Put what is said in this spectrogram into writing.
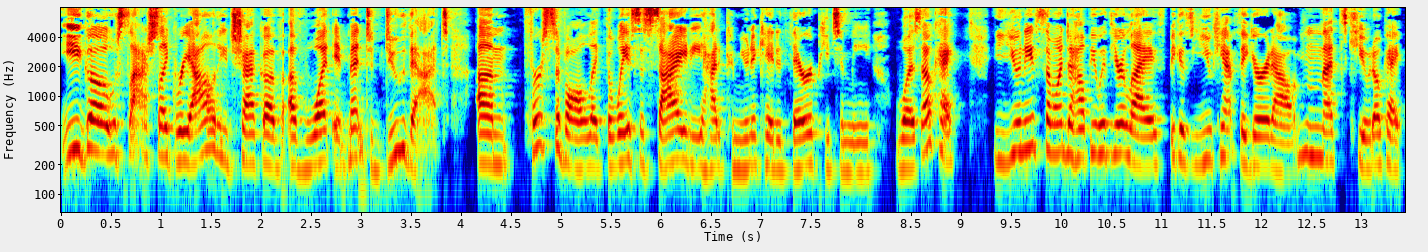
ego slash like reality check of of what it meant to do that. Um first of all like the way society had communicated therapy to me was okay you need someone to help you with your life because you can't figure it out. Hmm, that's cute. Okay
